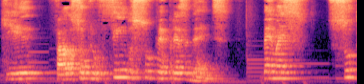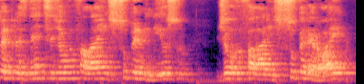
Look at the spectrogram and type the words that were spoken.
que fala sobre o fim dos superpresidentes. Bem, mas superpresidente, você já ouviu falar em superministro, já ouviu falar em super-herói,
